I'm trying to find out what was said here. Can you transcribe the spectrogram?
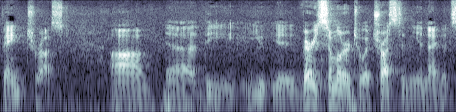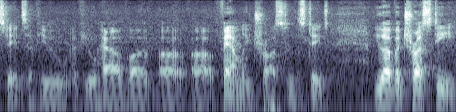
bank trust. Um, uh, the you, you, very similar to a trust in the United States. If you if you have a, a, a family trust in the states, you have a trustee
